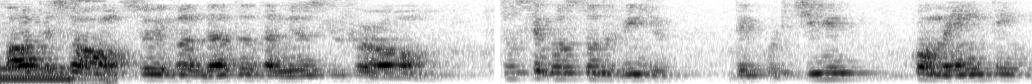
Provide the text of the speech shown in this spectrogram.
Fala pessoal, sou Ivan Dantas da Music for All. Se você gostou do vídeo, dê curtir, comentem,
